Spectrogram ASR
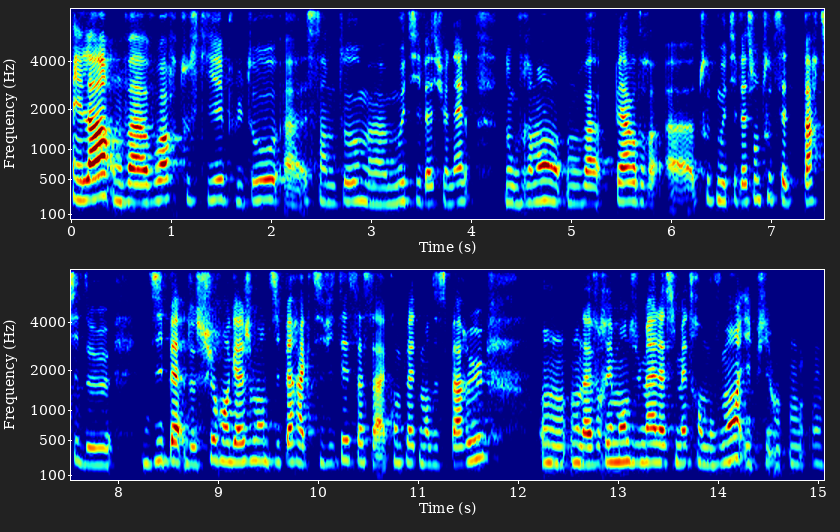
Et là, on va avoir tout ce qui est plutôt euh, symptômes euh, motivationnels. Donc vraiment, on va perdre toute motivation, toute cette partie de, de surengagement, d'hyperactivité, ça, ça a complètement disparu on, a vraiment du mal à se mettre en mouvement et puis on,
